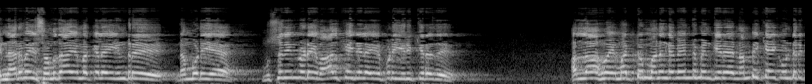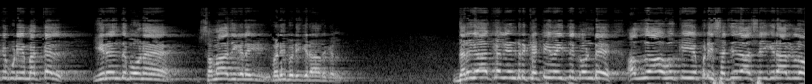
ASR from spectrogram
என் அருமை சமுதாய மக்களே இன்று நம்முடைய முஸ்லிம்களுடைய வாழ்க்கை நிலை எப்படி இருக்கிறது? அல்லாஹுவை மட்டும் வணங்க வேண்டும் என்கிற நம்பிக்கை கொண்டிருக்கக்கூடிய மக்கள் இறந்து போன சமாதிகளை வழிபடுகிறார்கள். தர்காக்கள் என்று கட்டி வைத்துக் கொண்டு அல்லாஹுக்கு எப்படி சஜிதா செய்கிறார்களோ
